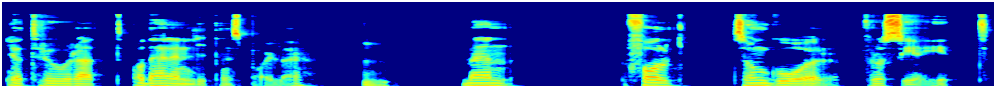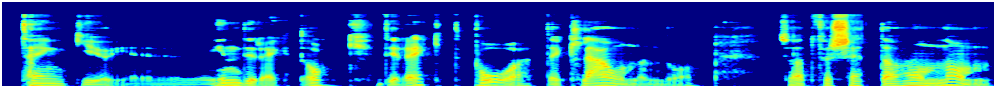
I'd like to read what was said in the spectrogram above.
jag tror att, och det här är en liten spoiler. Mm. Men folk som går för att se It tänker ju indirekt och direkt på är clownen då. Så att försätta honom,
